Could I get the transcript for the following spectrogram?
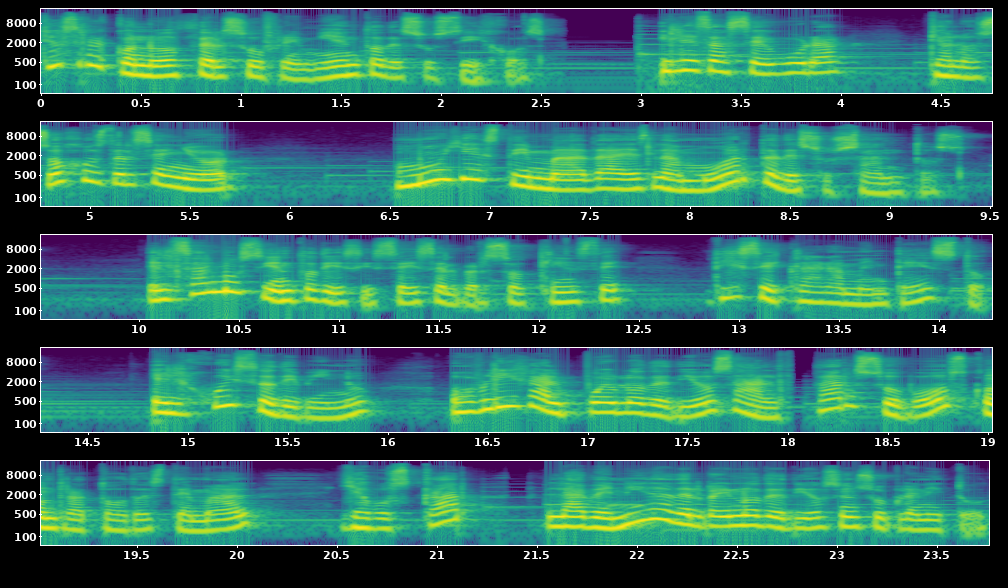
Dios reconoce el sufrimiento de sus hijos y les asegura que a los ojos del Señor muy estimada es la muerte de sus santos. El Salmo 116, el verso 15, dice claramente esto. El juicio divino obliga al pueblo de Dios a alzar su voz contra todo este mal y a buscar la venida del reino de Dios en su plenitud.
